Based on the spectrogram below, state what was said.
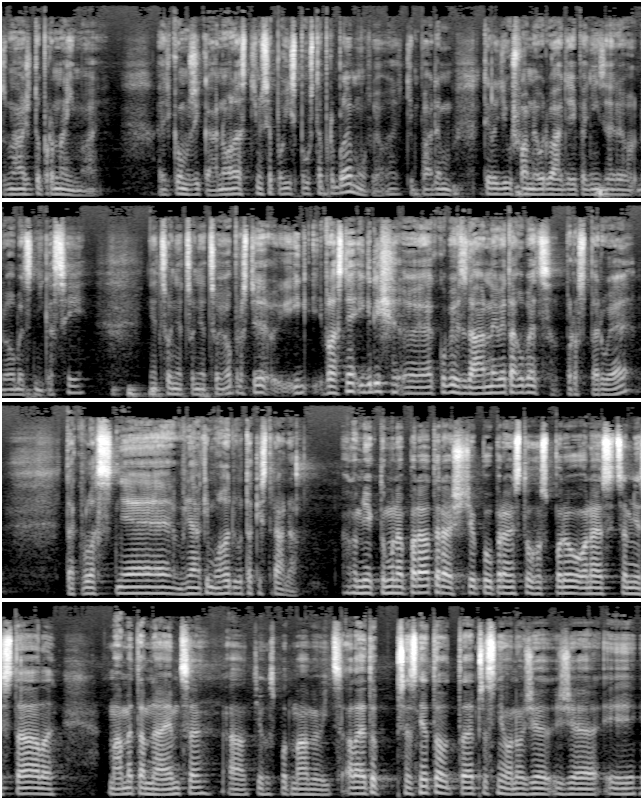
Znamená, že to pronajímají. A teď mu říká, no ale s tím se pojí spousta problémů. Jo. Tím pádem ty lidi už vám neodvádějí peníze do, do obecní kasy, něco, něco, něco. Jo. Prostě i, vlastně i když eh, jakoby vzdánlivě ta obec prosperuje, tak vlastně v nějakém ohledu taky strádá. Ale mě k tomu napadá teda ještě poupravím s tou hospodou, ona je sice města, ale máme tam nájemce a těch hospod máme víc. Ale je to přesně to, to je přesně ono, že, že i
